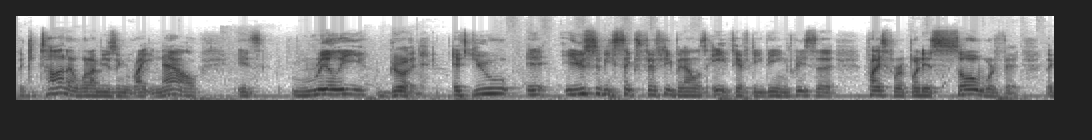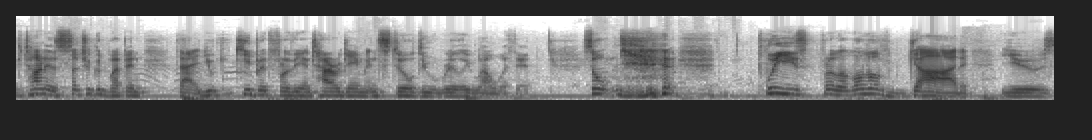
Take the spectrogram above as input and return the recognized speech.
The katana, what I'm using right now, is really good. If you, it, it, used to be 650, but now it's 850. They increased the price for it, but it's so worth it. The katana is such a good weapon that you can keep it for the entire game and still do really well with it. So, please, for the love of God, use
